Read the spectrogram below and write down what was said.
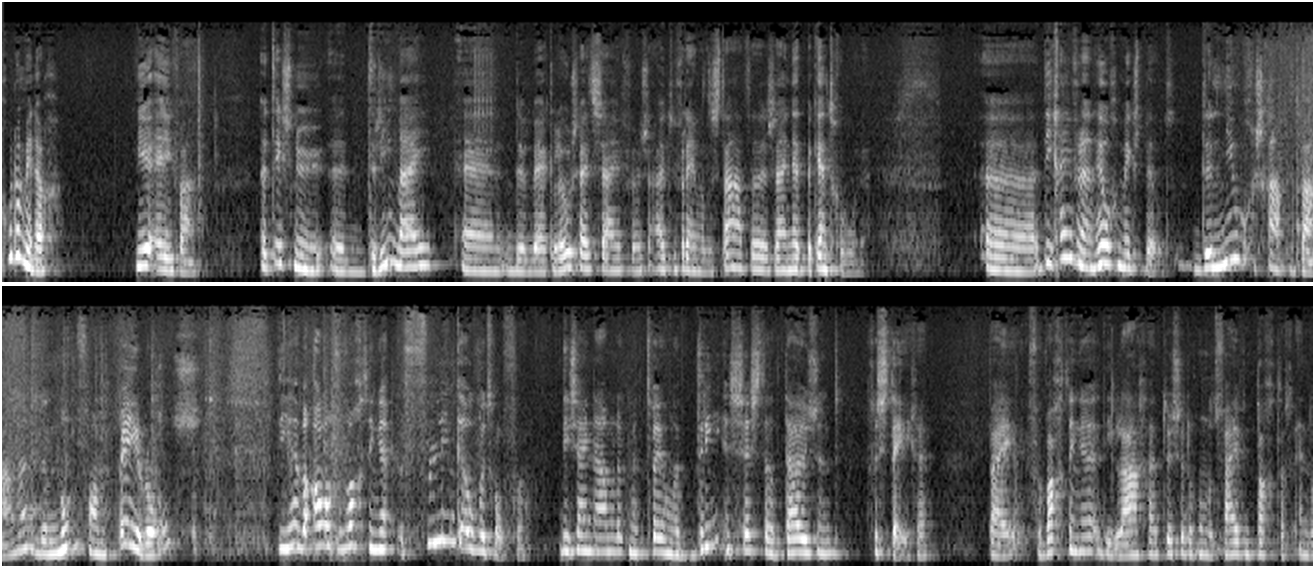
Goedemiddag, hier Eva. Het is nu 3 eh, mei en de werkloosheidscijfers uit de Verenigde Staten zijn net bekend geworden. Uh, die geven een heel gemixt beeld. De nieuw geschapen banen, de non-farm payrolls, die hebben alle verwachtingen flink overtroffen. Die zijn namelijk met 263.000 gestegen. Bij verwachtingen die lagen tussen de 185 en de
